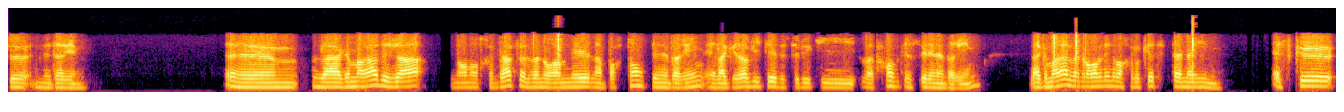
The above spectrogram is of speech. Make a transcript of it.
de Nedarim. Euh, la Gemara déjà, dans notre date, elle va nous ramener l'importance des Nedarim et la gravité de celui qui va transgresser les Nedarim. La Gemara elle va nous ramener le Machloket Tanaïm. Est-ce que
